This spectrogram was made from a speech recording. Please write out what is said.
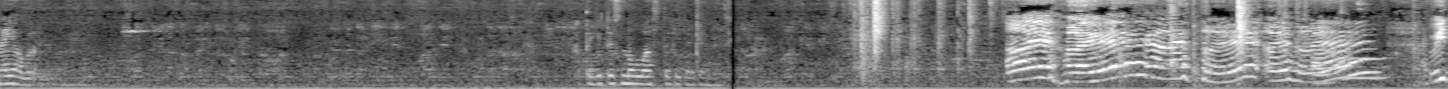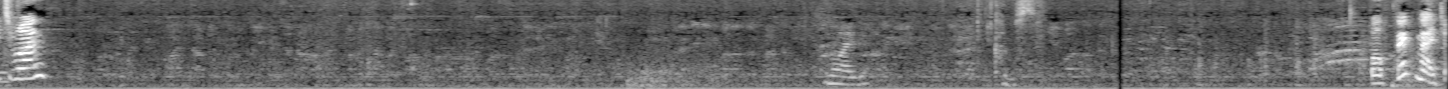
नाही आवरलं आता इथेच नऊ वाजता की काय. अय हय अय हय हय. विच वन नो आयडिया खडूस परफेक्ट मॅच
